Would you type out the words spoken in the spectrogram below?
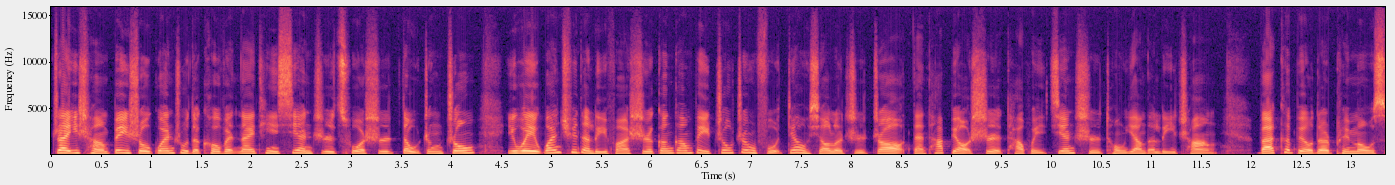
在一场备受关注的 COVID-19 限制措施斗争中，一位湾区的理发师刚刚被州政府吊销了执照，但他表示他会坚持同样的立场。v a c a b u i l d e r Primos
